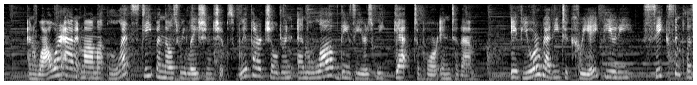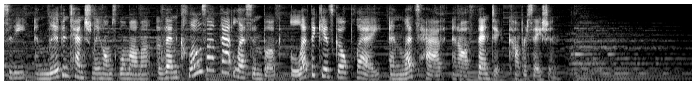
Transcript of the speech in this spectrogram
And while we're at it, Mama, let's deepen those relationships with our children and love these years we get to pour into them. If you're ready to create beauty, seek simplicity, and live intentionally, homeschool mama, then close out that lesson book, let the kids go play, and let's have an authentic conversation.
